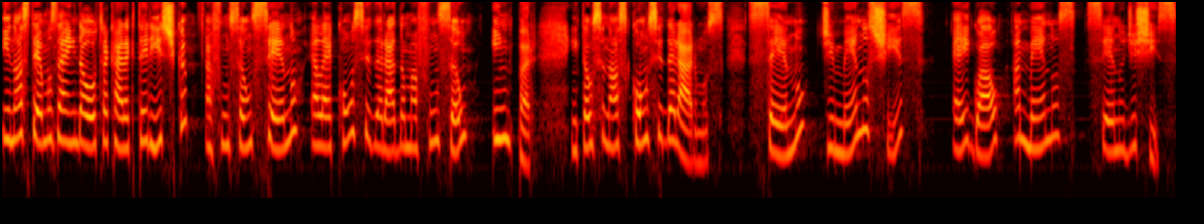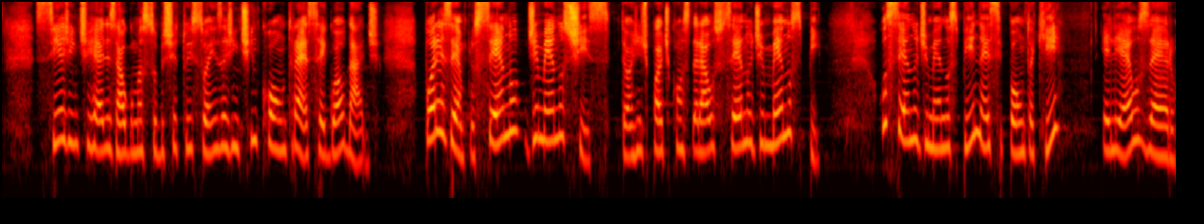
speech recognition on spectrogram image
E nós temos ainda outra característica, a função seno, ela é considerada uma função ímpar. Então, se nós considerarmos seno de menos x é igual a menos seno de x. Se a gente realizar algumas substituições, a gente encontra essa igualdade. Por exemplo, seno de menos x. Então, a gente pode considerar o seno de menos π. O seno de menos π, nesse ponto aqui, ele é o zero,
